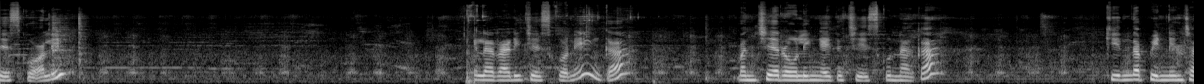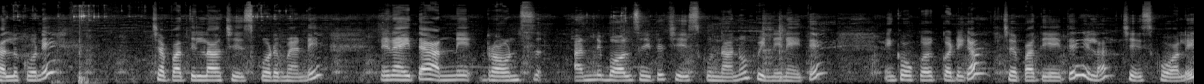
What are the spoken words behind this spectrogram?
చేసుకోవాలి. ఇలా రెడీ చేసుకొని ఇంకా మంచిగా రోలింగ్ అయితే చేసుకున్నాక కింద పిండిని చల్లుకొని చపాతీలా చేసుకోవడమే అండి. నేనైతే అన్ని రౌండ్స్ అన్ని బాల్స్ అయితే చేసుకున్నాను. పిండిని అయితే ఇంకా ఒక్కొక్కటిగా చపాతీ అయితే ఇలా చేసుకోవాలి.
